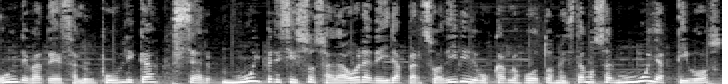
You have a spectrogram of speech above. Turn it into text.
un debate de salud pública, ser muy precisos a la hora de ir a persuadir y de buscar los votos. Necesitamos ser muy activos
